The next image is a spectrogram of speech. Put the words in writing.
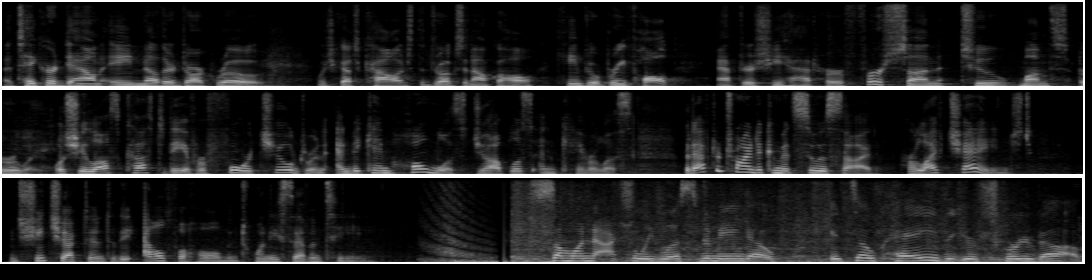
uh, take her down another dark road. When she got to college, the drugs and alcohol came to a brief halt after she had her first son two months early. Well, she lost custody of her four children and became homeless, jobless, and careless. But after trying to commit suicide, her life changed when she checked into the Alpha home in 2017. Someone to actually listen to me and go, it's okay that you're screwed up.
